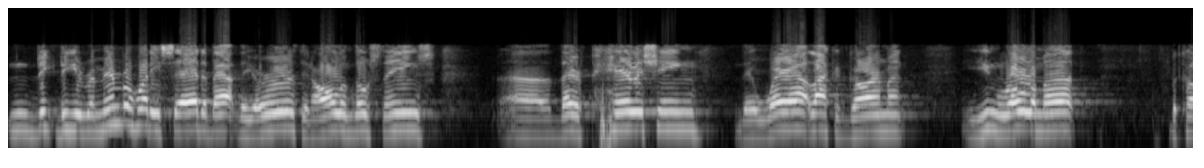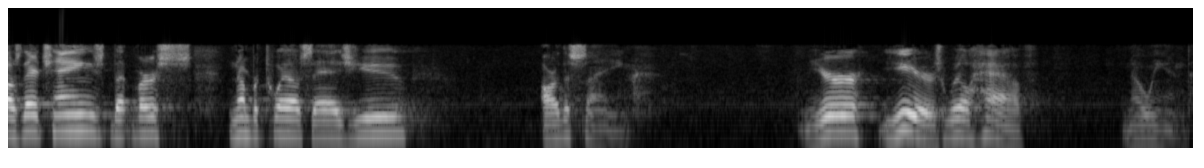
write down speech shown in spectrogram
Do, do you remember what he said about the earth and all of those things? Uh, they're perishing. They'll wear out like a garment. You can roll them up because they're changed, but verse number 12 says, You are the same. Your years will have no end.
